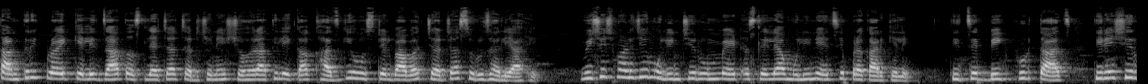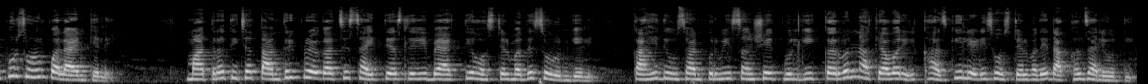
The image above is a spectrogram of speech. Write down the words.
तांत्रिक प्रयोग केले जात असल्याच्या चर्चेने शहरातील एका खाजगी हॉस्टेलबाबत चर्चा सुरू झाली आहे. विशेष म्हणजे मुलींची रूममेट असलेल्या मुलीनेच हे प्रकार केले. तिचे बिग फुटताच तिने शिरपूर सोडून पलायन केले. मात्र तिच्या तांत्रिक प्रयोगाचे साहित्य असलेली बॅग ती हॉस्टेलमध्ये सोडून गेली. काही दिवसांपूर्वी संशयित मुलगी करवन नाक्यावरील खाजगी लेडीज हॉस्टेलमध्ये दाखल झाली होती.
